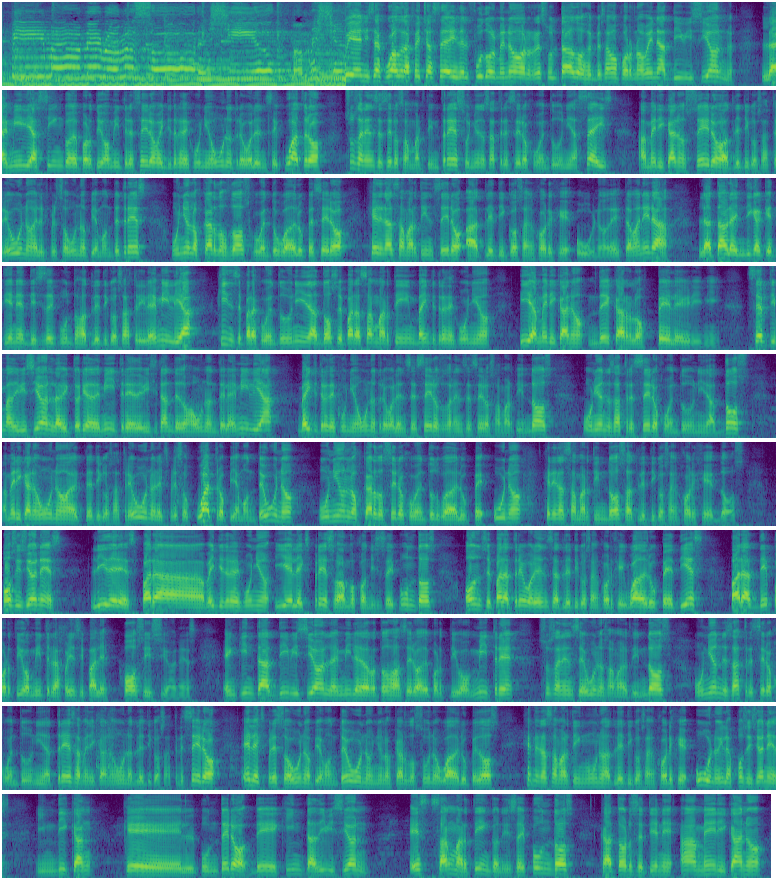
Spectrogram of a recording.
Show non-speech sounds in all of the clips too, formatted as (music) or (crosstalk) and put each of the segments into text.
Mission. Bien, y se ha jugado la fecha 6 del fútbol menor. Resultados, empezamos por novena división. La Emilia 5, Deportivo Mitre 0, 23 de junio 1, Trebolense 4, Susanense 0, San Martín 3, Unión Sastre 0, Juventud Unida 6, Americano 0, Atlético Sastre 1, El Expreso 1, Piamonte 3, Unión Los Cardos 2, Juventud Guadalupe 0, General San Martín 0, Atlético San Jorge 1. De esta manera, la tabla indica que tiene 16 puntos Atlético Sastre y la Emilia, 15 para Juventud Unida, 12 para San Martín, 23 de junio y Americano de Carlos Pellegrini. Séptima división, la victoria de Mitre de visitante 2 a 1 ante la Emilia, 23 de junio 1, Trebolense 0, Susanense 0, San Martín 2, Unión de Sastre 0, Juventud Unida 2, Americano 1, Atlético Sastre 1, El Expreso 4, Piamonte 1, Unión Los Cardos 0, Juventud Guadalupe 1, General San Martín 2, Atlético San Jorge 2. Posiciones, líderes para 23 de junio y El Expreso, ambos con 16 puntos, 11 para Trebolense, Atlético San Jorge y Guadalupe, 10 para Deportivo Mitre, las principales posiciones. En quinta división, la Emilia derrotó 2 a 0 a Deportivo Mitre, Susanense 1, San Martín 2, Unión de Sastre 0, Juventud Unida 3, Americano 1, Atlético Sastre 0, El Expreso 1, Piamonte 1, Unión Los Cardos 1, Guadalupe 2, General San Martín 1, Atlético San Jorge 1 y las posiciones indican que el puntero de quinta división es San Martín con 16 puntos, 14 tiene Americano,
